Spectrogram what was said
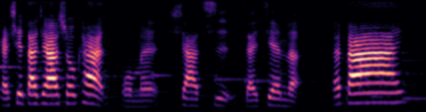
感谢大家收看，我们下次再见了，拜拜。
